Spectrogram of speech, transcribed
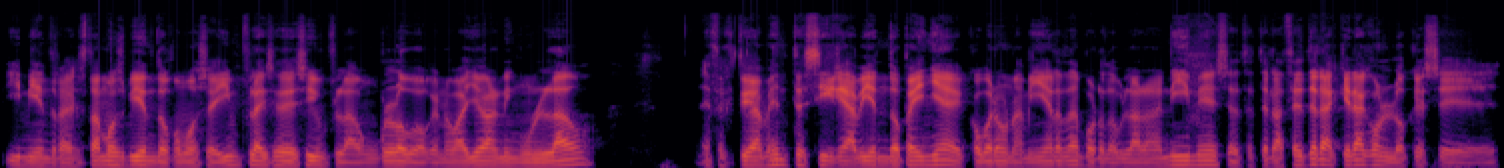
Y mientras estamos viendo cómo se infla y se desinfla un globo que no va a llevar a ningún lado, efectivamente sigue habiendo peña que cobra una mierda por doblar animes, etcétera, etcétera, que era con lo que se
